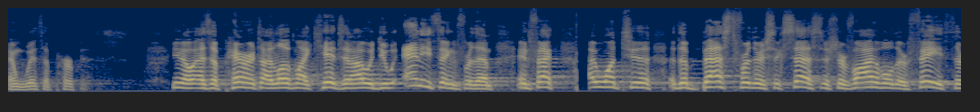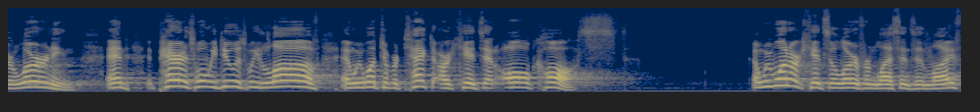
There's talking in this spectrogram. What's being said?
and with a purpose you know, as a parent, I love my kids and I would do anything for them. In fact, I want to, the best for their success, their survival, their faith, their learning. And parents, what we do is we love and we want to protect our kids at all costs. And we want our kids to learn from lessons in life,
